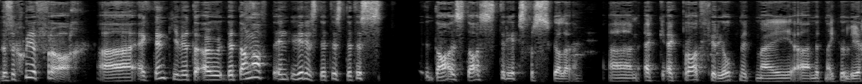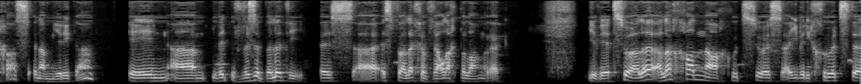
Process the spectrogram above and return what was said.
Dis 'n goeie vraag. Uh ek dink jy weet 'n ou dit hang af en weet jy dit is dit is daar is daar streepsverskille. Um ek ek praat gereeld met my uh met my kollegas in Amerika en um jy weet visibility is uh is vir hulle geweldig belangrik jy weet so hulle hulle gaan na goed soos uh, jy weet die grootste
